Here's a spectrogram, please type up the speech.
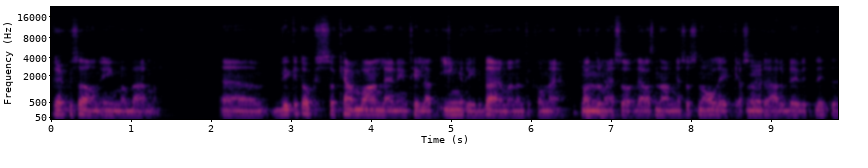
Regissören Ingmar Bergman. Eh, vilket också kan vara anledningen till att Ingrid Bergman inte kom med. För Mm. att de är så, deras namn är så snarlika så Mm. att det hade blivit lite,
